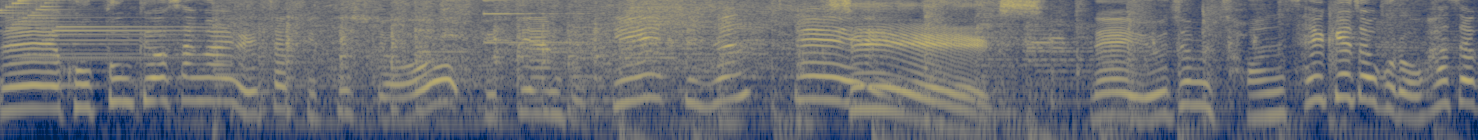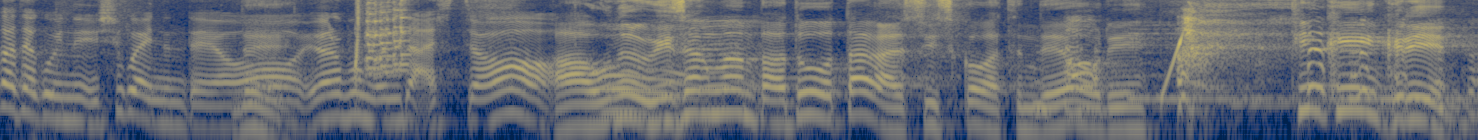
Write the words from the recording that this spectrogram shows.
네, 고품격 생활 밀착 뷰티쇼 뷰티앤 뷰티 시즌 6. 6. 네, 요즘 전 세계적으로 화제가 되고 있는 이슈가 있는데요. 네. 여러분 뭔지 아시죠? 아 오늘 어. 의상만 봐도 딱 알 수 있을 것 같은데요. 어. 우리 핑크 앤 그린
